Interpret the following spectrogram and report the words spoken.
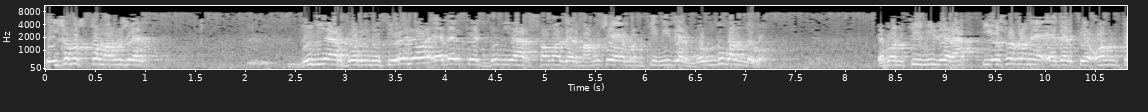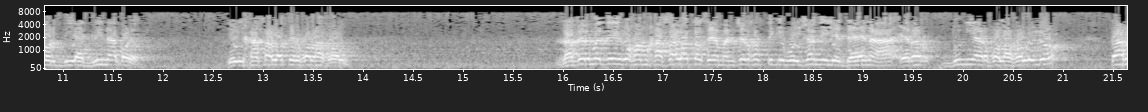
এই সমস্ত মানুষের দুনিয়ার পরিণতি হইল, এদেরকে দুনিয়ার সমাজের মানুষে, এমনকি নিজের বন্ধু বান্ধবে এমনকি নিজের আত্মীয় স্বজনে এদেরকে অন্তর দিয়া ঘৃণা করে। এই খাসালতের ফলাফল যাদের মধ্যে এইরকম খাসালত আছে, মানুষের কাছ থেকে পয়সা নিলে দেয় না, এরা দুনিয়ার ফলাফল হইল। তার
